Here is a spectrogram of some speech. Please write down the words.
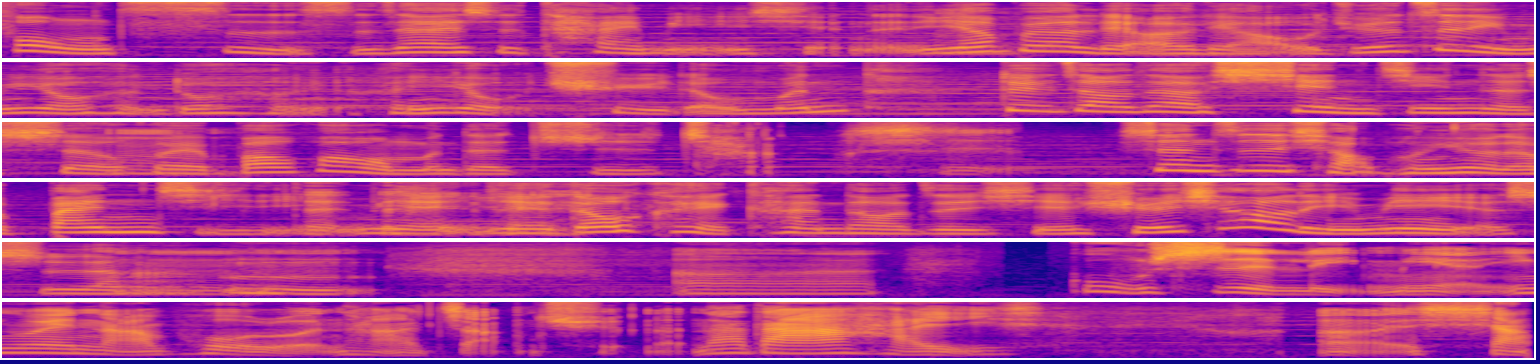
讽刺，实在是太明显了。你要不要聊一聊？我觉得这里面有很多很很有趣的。我们对照到现今的社会，嗯、包括我们的职场，是甚至小朋友的班级里面，也都可以看到这些。学校里面也是啊，嗯嗯。呃故事里面，因为拿破仑他掌权了，那大家还呃想，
